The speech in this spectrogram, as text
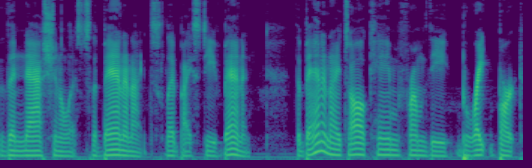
the nationalists, the Bannonites, led by Steve Bannon. The Bannonites all came from the Breitbart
